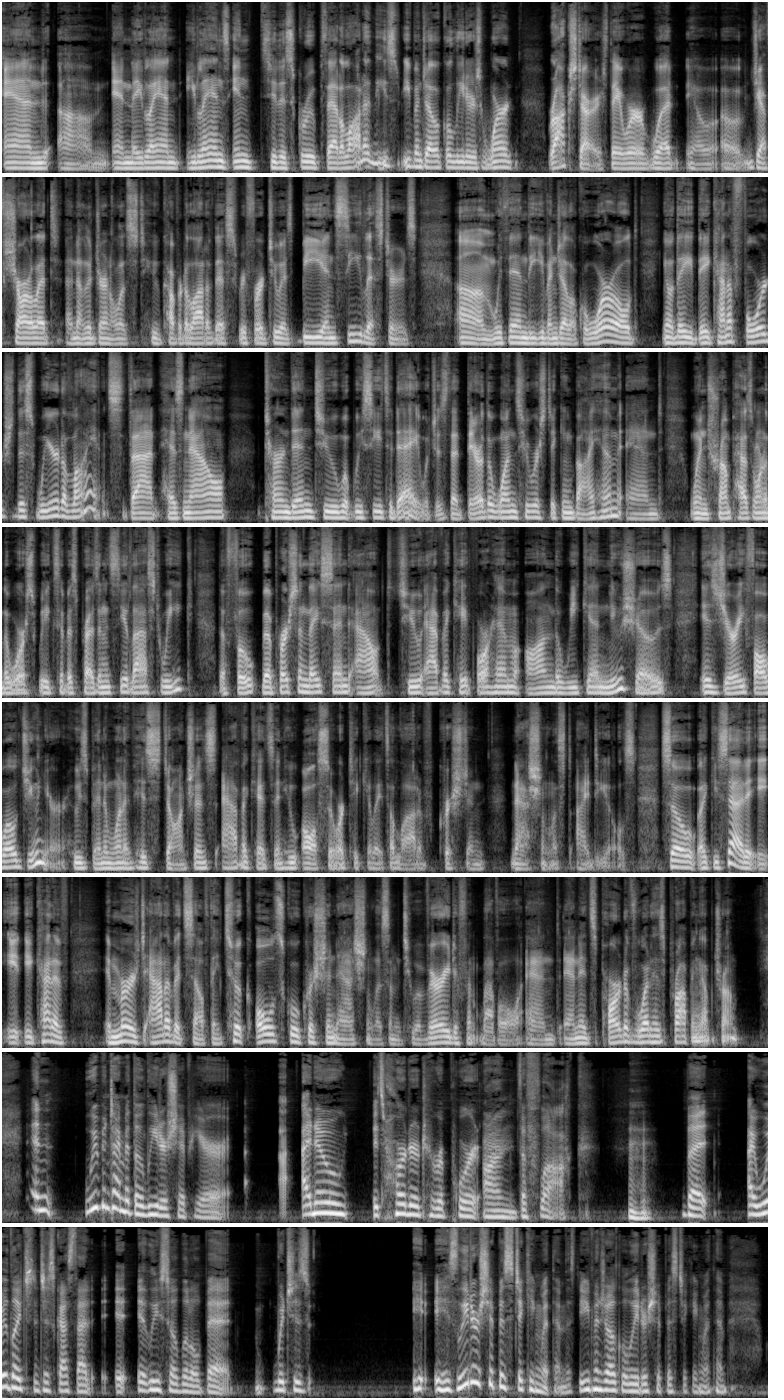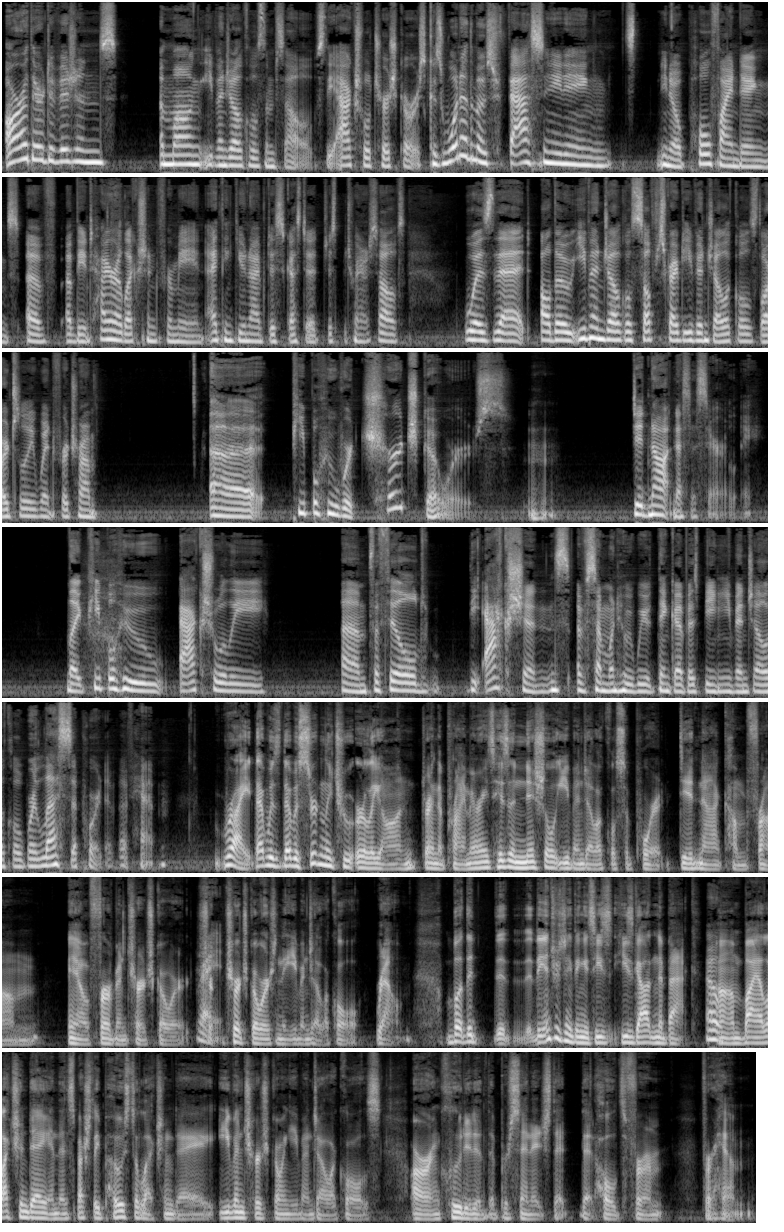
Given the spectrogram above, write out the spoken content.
and um, and they land he lands into this group that a lot of these evangelical leaders weren't rock stars. They were what you know uh, Jeff Sharlet, another journalist who covered a lot of this, referred to as B and C listers um, within the evangelical world. You know they they kind of forged this weird alliance that has now turned into what we see today, which is that they're the ones who are sticking by him. And when Trump has one of the worst weeks of his presidency last week, the folk, the person they send out to advocate for him on the weekend news shows is Jerry Falwell Jr., who's been one of his staunchest advocates and who also articulates a lot of Christian nationalist ideals. So, like you said, it, it, it kind of emerged out of itself. They took old school Christian nationalism to a very different level, and and it's part of what is propping up Trump. And we've been talking about the leadership here. I- know it's harder to report on the flock, Mhm. but I would like to discuss that at least a little bit, which is his leadership is sticking with him. This evangelical leadership is sticking with him. Are there divisions among evangelicals themselves, the actual churchgoers? Because one of the most fascinating, you know, poll findings of of the entire election for me, and I think you and I have discussed it just between ourselves, was that although evangelicals, self-described evangelicals, largely went for Trump, uh, people who were churchgoers Mhm. did not necessarily. Like people who actually um, fulfilled the actions of someone who we would think of as being evangelical were less supportive of him. Right. That was that was certainly true early on during the primaries. His initial evangelical support did not come from you know fervent churchgoer Right. churchgoers in the evangelical realm. But the, the the interesting thing is he's he's gotten it back Oh. um, by election day, and then especially post election day. Even church going evangelicals are included in the percentage that that holds firm for him.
